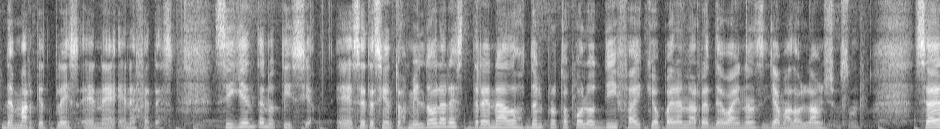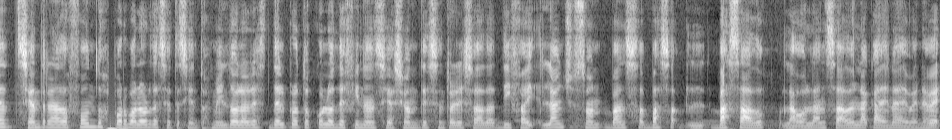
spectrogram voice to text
de marketplace en NFTs. Siguiente noticia. 700 eh, mil dólares drenados del protocolo DeFi que opera en la red de Binance llamado Launchzone. Se, han drenado fondos por valor de 700 mil dólares del protocolo de financiación descentralizada DeFi Launchzone basado o lanzado en la cadena de BNB.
